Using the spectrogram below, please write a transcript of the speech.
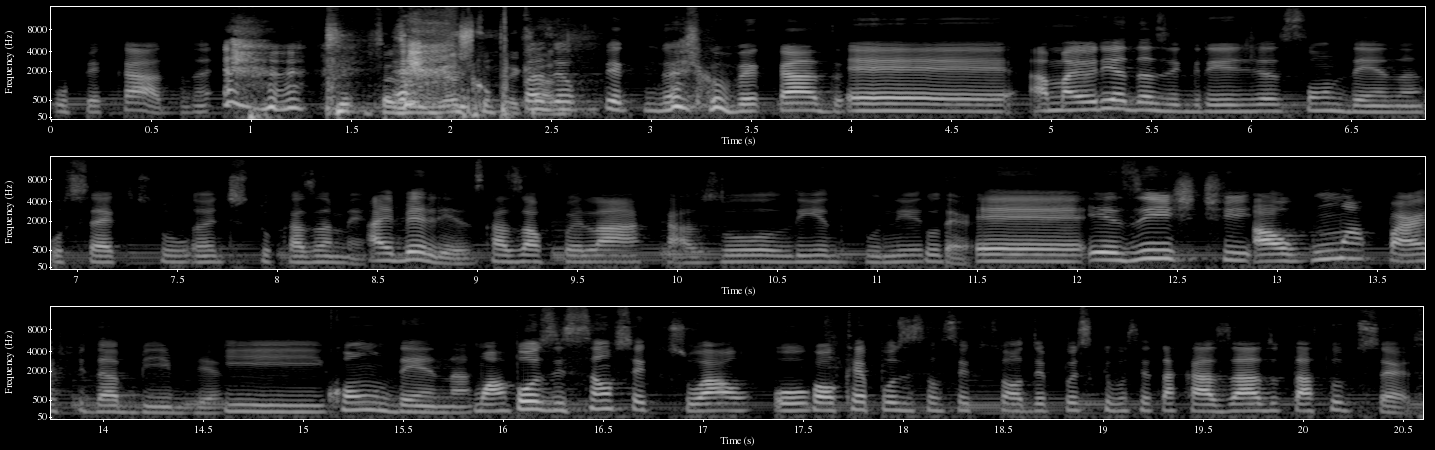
o pecado, né? fazer o gancho com o pecado. Fazer o gancho com o pecado. É, a maioria das igrejas condena o sexo antes do casamento. Aí, beleza. O casal foi lá, casou, lindo, bonito, tudo certo. É, existe alguma parte da Bíblia que condena uma posição sexual ou qualquer posição sexual depois que você está casado, tá tudo certo?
